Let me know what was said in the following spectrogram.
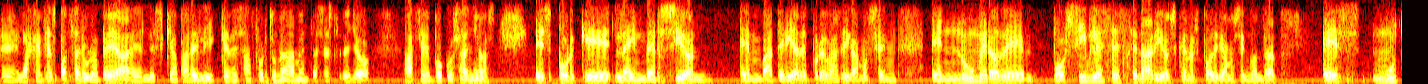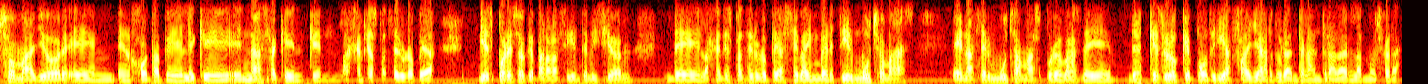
eh, la Agencia Espacial Europea, el Schiaparelli, que desafortunadamente se estrelló hace pocos años, es porque la inversión en batería de pruebas, digamos, en, en número de posibles escenarios que nos podríamos encontrar, es mucho mayor en, JPL que en NASA que en, la Agencia Espacial Europea. Y es por eso que para la siguiente misión de la Agencia Espacial Europea se va a invertir mucho más en hacer muchas más pruebas de qué es lo que podría fallar durante la entrada en la atmósfera.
